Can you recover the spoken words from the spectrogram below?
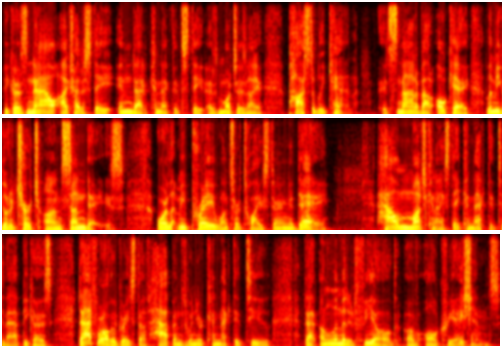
Because now I try to stay in that connected state as much as I possibly can. It's not about, okay, let me go to church on Sundays or let me pray once or twice during the day how much can I stay connected to that? Because that's where all the great stuff happens when you're connected to that unlimited field of all creations.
